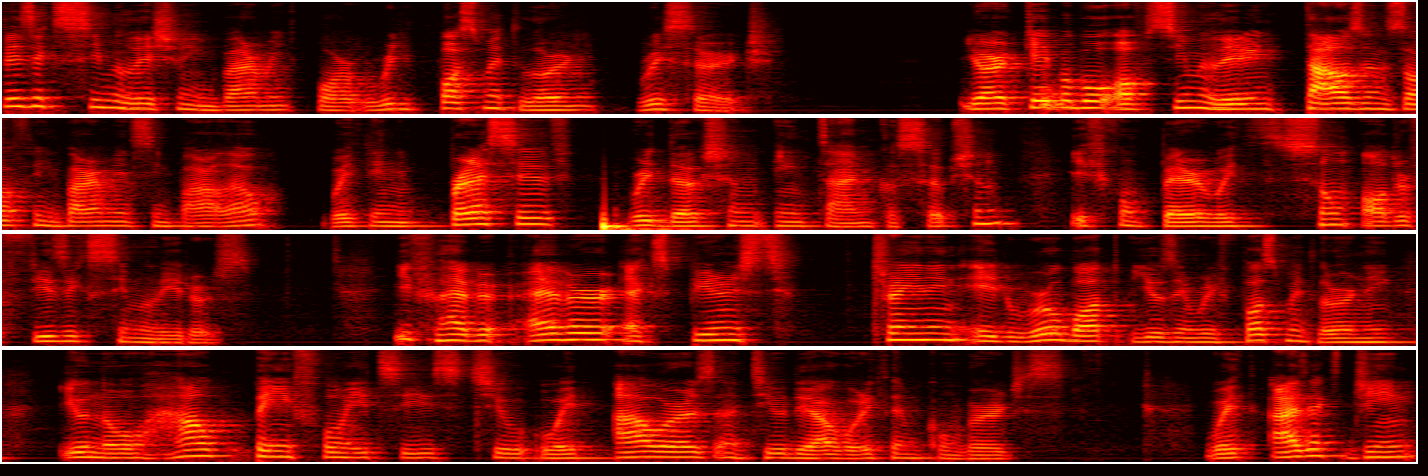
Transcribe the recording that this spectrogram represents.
physics simulation environment for reinforcement learning research. You are capable of simulating thousands of environments in parallel with an impressive reduction in time consumption if compared with some other physics simulators. If you have ever experienced training a robot using reinforcement learning, you know how painful it is to wait hours until the algorithm converges. With Isaac Gym,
